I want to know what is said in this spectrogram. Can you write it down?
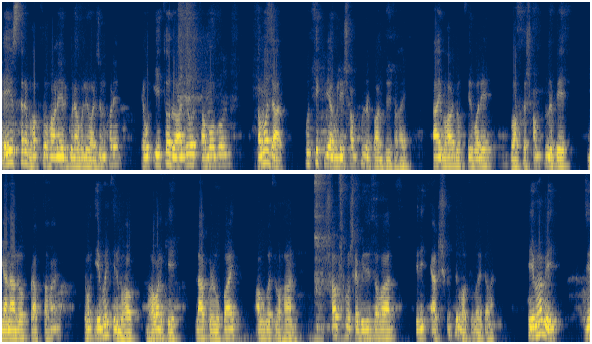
এই স্তরে ভক্ত ভবনের গুণাবলী অর্জন করে এবং ইতর, রজ, তমগুণ, তমজাত প্রতিক্রিয়াগুলি সম্পূর্ণরূপে অন্তরিত হয়। তাই ভগবত ভক্তির বলে ভক্ত সম্পূর্ণরূপে জ্ঞানালোক প্রাপ্ত হয় এবং এভাবে তিনি ভগ- ভগবানকে লাভ করার উপায় অবগত হন। সব সমস্যায় বিদিত হওয়ার তিনি এক শুদ্ধ ভক্ত পরিণত হন। এভাবেই যে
